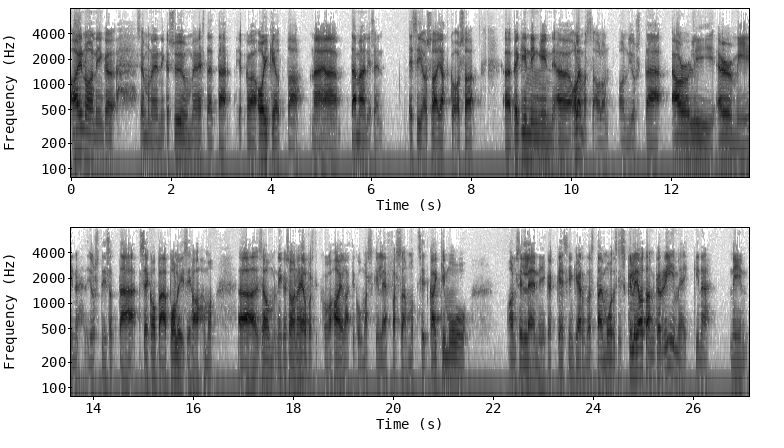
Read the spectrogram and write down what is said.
ainoa niinkö, semmoinen niinkö syy mun mielestä, että, joka oikeuttaa nää, tämän ja sen esiosa, jatko-osa, äh, Beginningin äh, olemassaolon on just tää Our Lee Ermine, justiinsa tää sekopää poliisihahmo, se, on, niin kuin, se on helposti koko highlight kummassakin leffassa, mutta sitten kaikki muu on silleen niin keskinkertaista tai muuta. Siis kyllä jotain niin remakeina, niin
